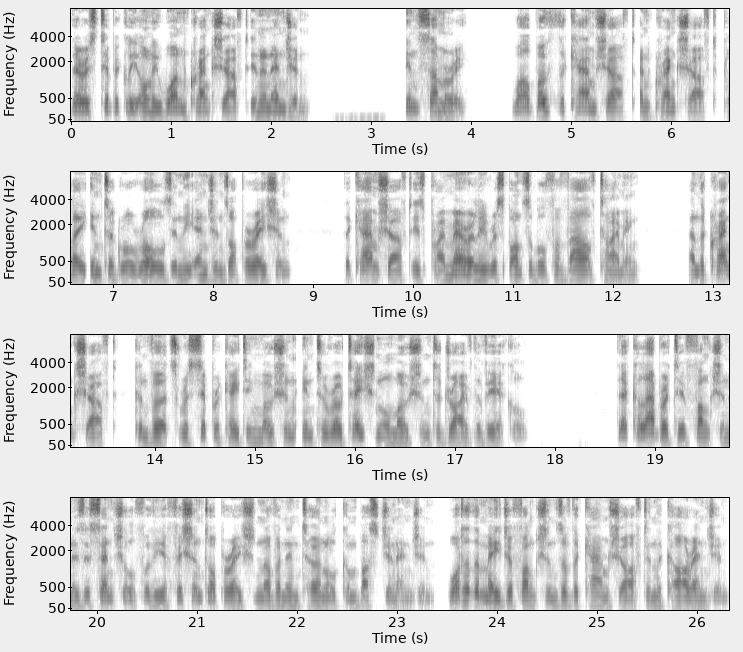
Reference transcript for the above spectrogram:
There is typically only one crankshaft in an engine. In summary, while both the camshaft and crankshaft play integral roles in the engine's operation, the camshaft is primarily responsible for valve timing, and the crankshaft converts reciprocating motion into rotational motion to drive the vehicle. Their collaborative function is essential for the efficient operation of an internal combustion engine. What are the major functions of the camshaft in the car engine?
